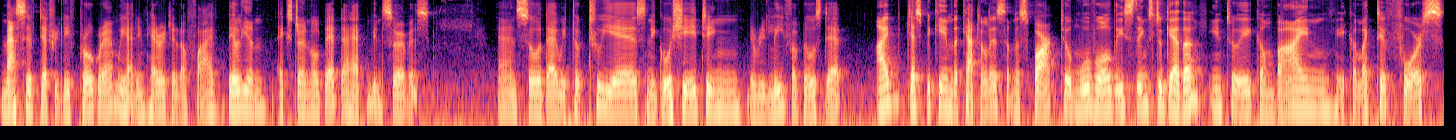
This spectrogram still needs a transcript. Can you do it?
massive debt relief program. We had inherited a 5 billion external debt that hadn't been serviced. And so that we took two years negotiating the relief of those debt. I just became the catalyst and the spark to move all these things together into a combined, a collective force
